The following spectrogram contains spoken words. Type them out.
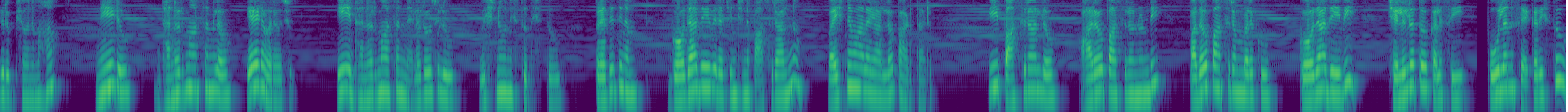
గురుభ్యో నమ. నేడు ధనుర్మాసంలో ఏడవ రోజు. ఈ ధనుర్మాసం నెల రోజులు విష్ణువుని స్తుతిస్తూ ప్రతిదినం గోదాదేవి రచించిన పాసురాలను వైష్ణవాలయాల్లో పాడుతారు. ఈ పాసురాల్లో ఆరో పాసురం నుండి పదో పాసురం వరకు గోదాదేవి చెలులతో కలిసి పూలను సేకరిస్తూ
